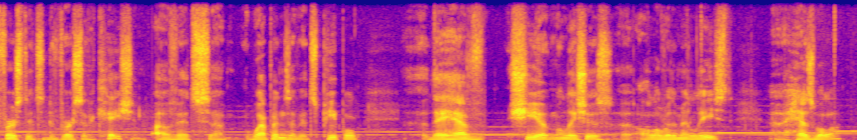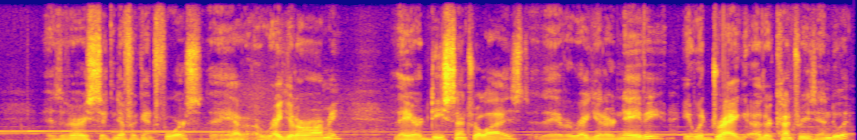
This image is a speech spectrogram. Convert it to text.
first, its diversification of its uh, weapons, of its people. They have Shia militias uh, all over the Middle East. Uh, Hezbollah is a very significant force. They have a regular army. They are decentralized. They have a regular navy. It would drag other countries into it.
